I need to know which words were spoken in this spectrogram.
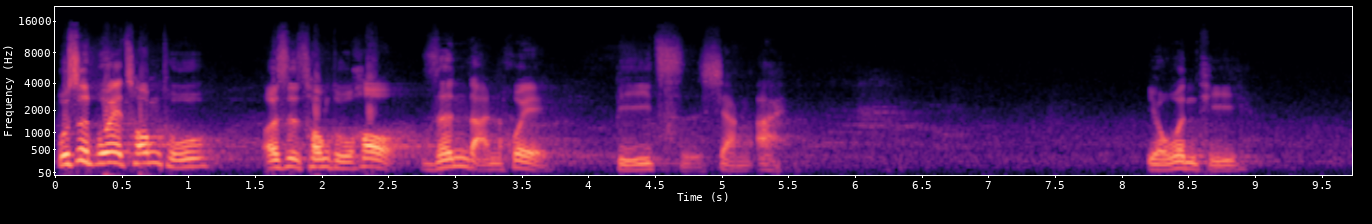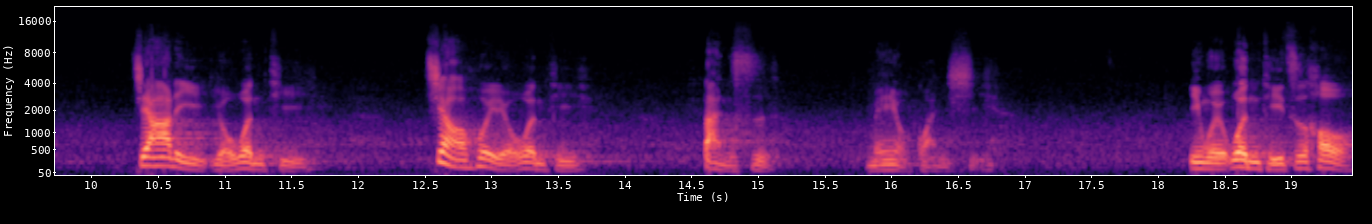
不是不会冲突，而是冲突后仍然会彼此相爱。有问题，家里有问题，教会有问题，但是没有关系。因为问题之后，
